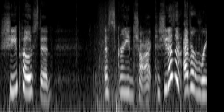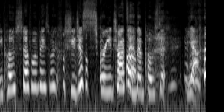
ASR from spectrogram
she posted a screenshot because she doesn't ever repost stuff on Facebook. She just screenshots it and then posts it. Yeah.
